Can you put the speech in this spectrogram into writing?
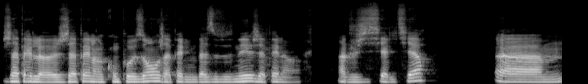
j'appelle j'appelle un composant, j'appelle une base de données, j'appelle un, un logiciel tiers. Euh,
